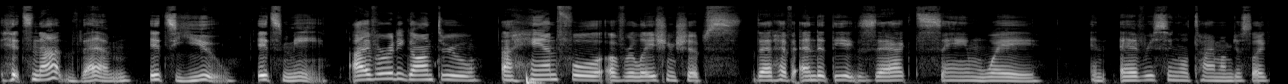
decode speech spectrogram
It's not them, it's you, it's me. I've already gone through a handful of relationships that have ended the exact same way. And every single time I'm just like,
